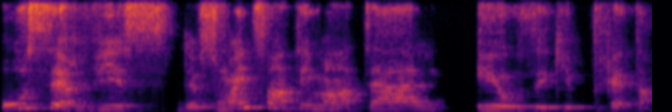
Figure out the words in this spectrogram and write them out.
aux services de soins de santé mentale et aux équipes traitantes.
